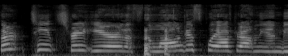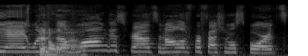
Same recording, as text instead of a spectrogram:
13th straight year. That's the longest playoff drought in the NBA, one been of the while. longest droughts in all of professional sports.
